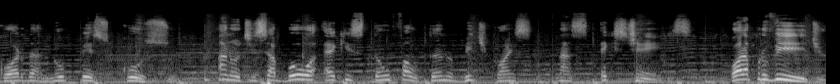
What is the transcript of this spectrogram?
corda no pescoço. A notícia boa é que estão faltando bitcoins nas exchanges. Bora pro vídeo!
